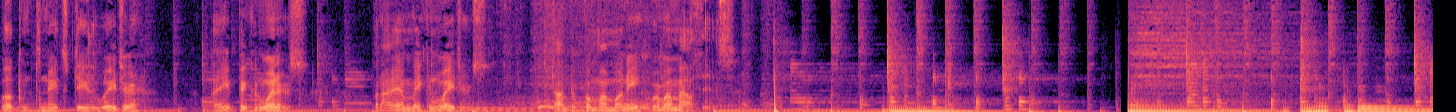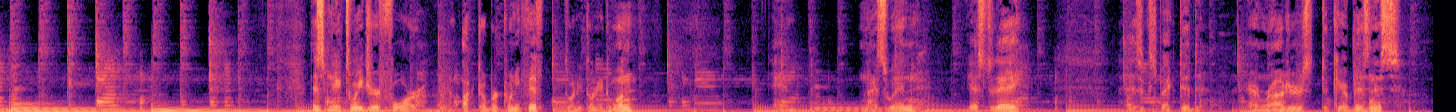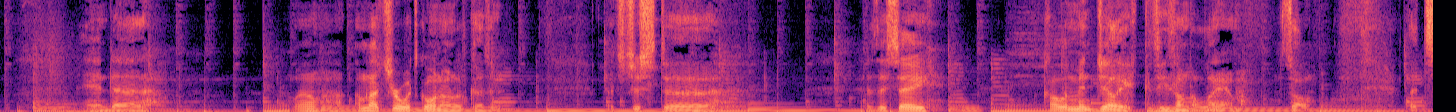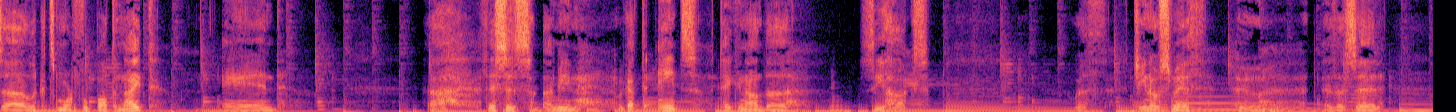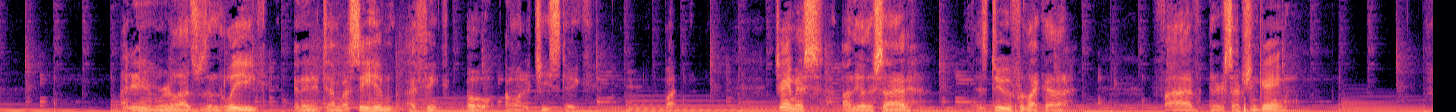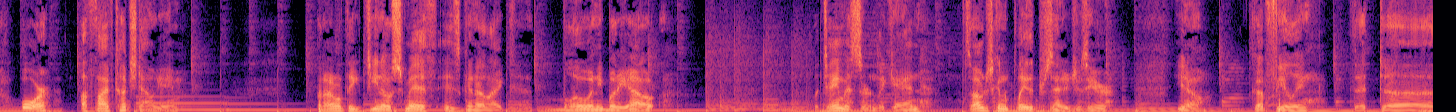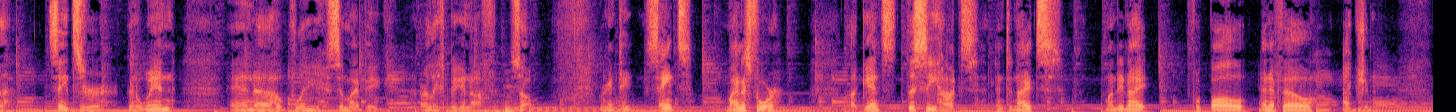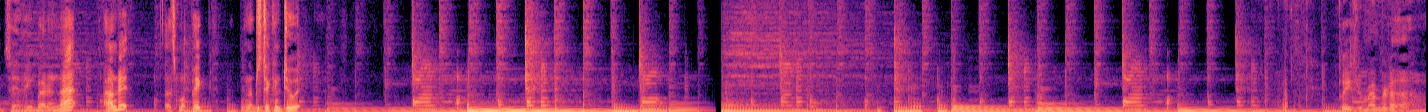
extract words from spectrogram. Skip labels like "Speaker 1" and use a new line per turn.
Welcome to Nate's Daily Wager. I ain't picking winners, but I am making wagers. Time to put my money where my mouth is. This is Nate's Wager for October 25th, 2021. And nice win yesterday. As expected, Aaron Rodgers took care of business. And, uh, well, I'm not sure what's going on with Cousin. Let's just, uh, as they say, call him mint jelly because he's on the lamb. So, let's uh, look at some more football tonight. And uh, this is, I mean, we got the Aints taking on the Seahawks with Geno Smith, who, as I said, I didn't even realize was in the league. And anytime I see him, I think, oh, I want a cheesesteak. But Jameis, on the other side, is due for like a five interception game or a five touchdown game. But I don't think Geno Smith is going to like blow anybody out. But Jameis certainly can. So I'm just going to play the percentages here. You know, gut feeling that uh, Saints are going to win and uh, hopefully semi big, or at least big enough. So we're going to take Saints minus four against the Seahawks in tonight's Monday night football NFL action. Say anything better than that? Pound it. That's my pick, and I'm sticking to it. Please remember to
